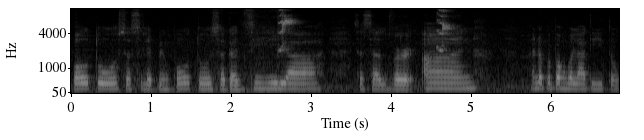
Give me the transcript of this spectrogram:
photos, sa sleeping photos, sa Godzilla, sa Silver Ann. Ano pa bang wala dito?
